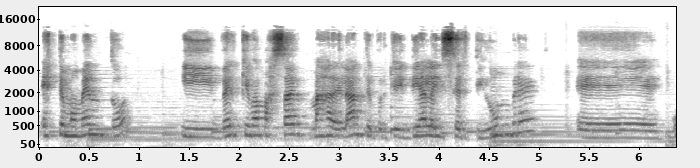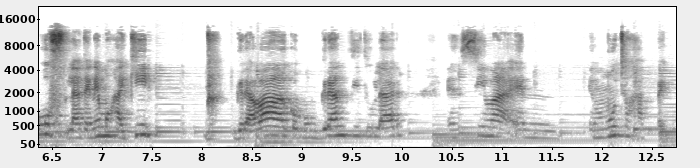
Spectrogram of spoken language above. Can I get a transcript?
este momento y ver qué va a pasar más adelante, porque hoy día la incertidumbre, eh, uff, la tenemos aquí, grabada como un gran titular encima en, en muchos aspectos,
